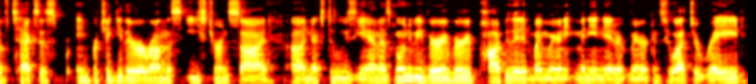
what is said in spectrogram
of Texas, in particular around this eastern side uh, next to Louisiana, is going to be very, very populated by many, many Native Americans who like to raid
